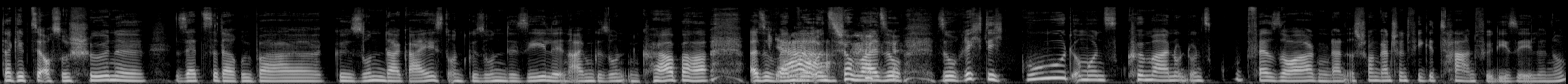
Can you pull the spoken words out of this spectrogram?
Da gibt es ja auch so schöne Sätze darüber, gesunder Geist und gesunde Seele in einem gesunden Körper. Also wenn ja. wir uns schon mal so, so richtig gut um uns kümmern und uns gut versorgen, dann ist schon ganz schön viel getan für die Seele, ne?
